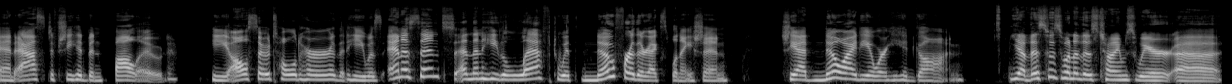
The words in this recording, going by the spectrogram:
and asked if she had been followed. He also told her that he was innocent and then he left with no further explanation. She had no idea where he had gone. Yeah, this was one of those times where uh,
